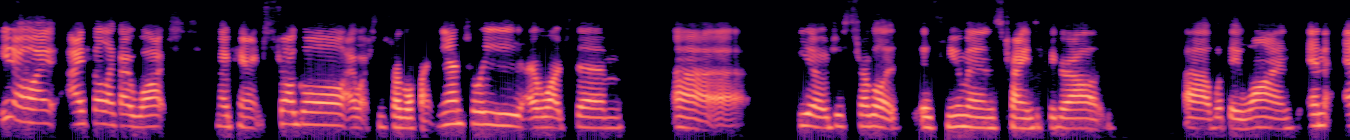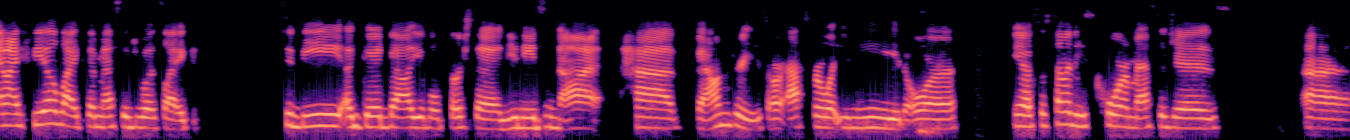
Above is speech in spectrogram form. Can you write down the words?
you know, I, I felt like I watched my parents struggle. I watched them struggle financially. I watched them, uh, you know just struggle as as humans trying to figure out uh, what they want. And and i feel like the message was like to be a good valuable person you need to not have boundaries or ask for what you need or you know so some of these core messages uh,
